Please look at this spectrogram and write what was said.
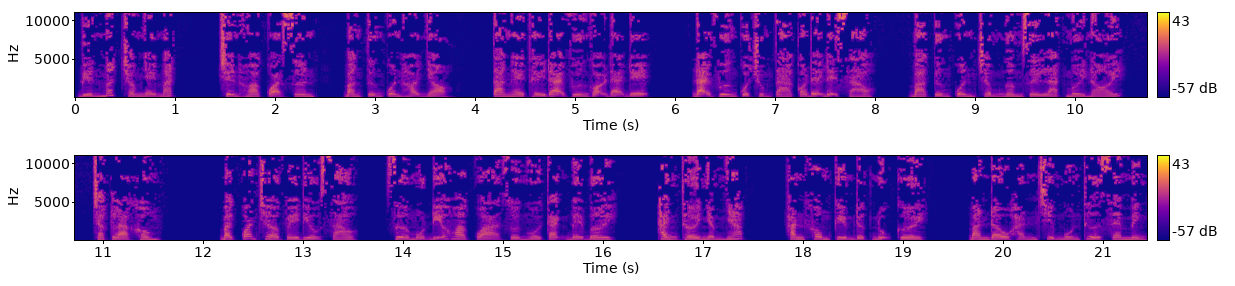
biến mất trong nháy mắt. Trên hoa quả sơn, băng tướng quân hỏi nhỏ, ta nghe thấy đại vương gọi đại đệ, đại vương của chúng ta có đệ đệ sao? Ba tướng quân trầm ngâm giây lát mới nói, chắc là không. Bạch quan trở về điều sao, rửa một đĩa hoa quả rồi ngồi cạnh bể bơi, thảnh thơi nhấm nháp, hắn không kìm được nụ cười. Ban đầu hắn chỉ muốn thử xem mình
